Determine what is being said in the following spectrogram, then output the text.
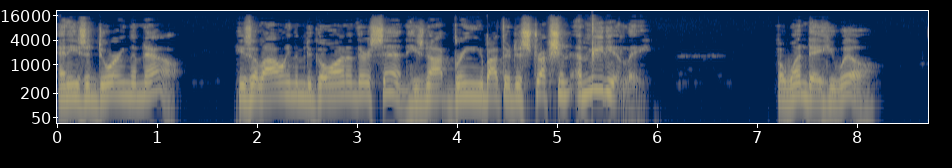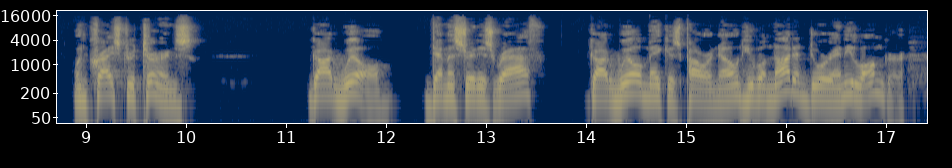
and he's enduring them now. He's allowing them to go on in their sin. He's not bringing about their destruction immediately. But one day he will. When Christ returns, God will demonstrate his wrath. God will make his power known. He will not endure any longer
